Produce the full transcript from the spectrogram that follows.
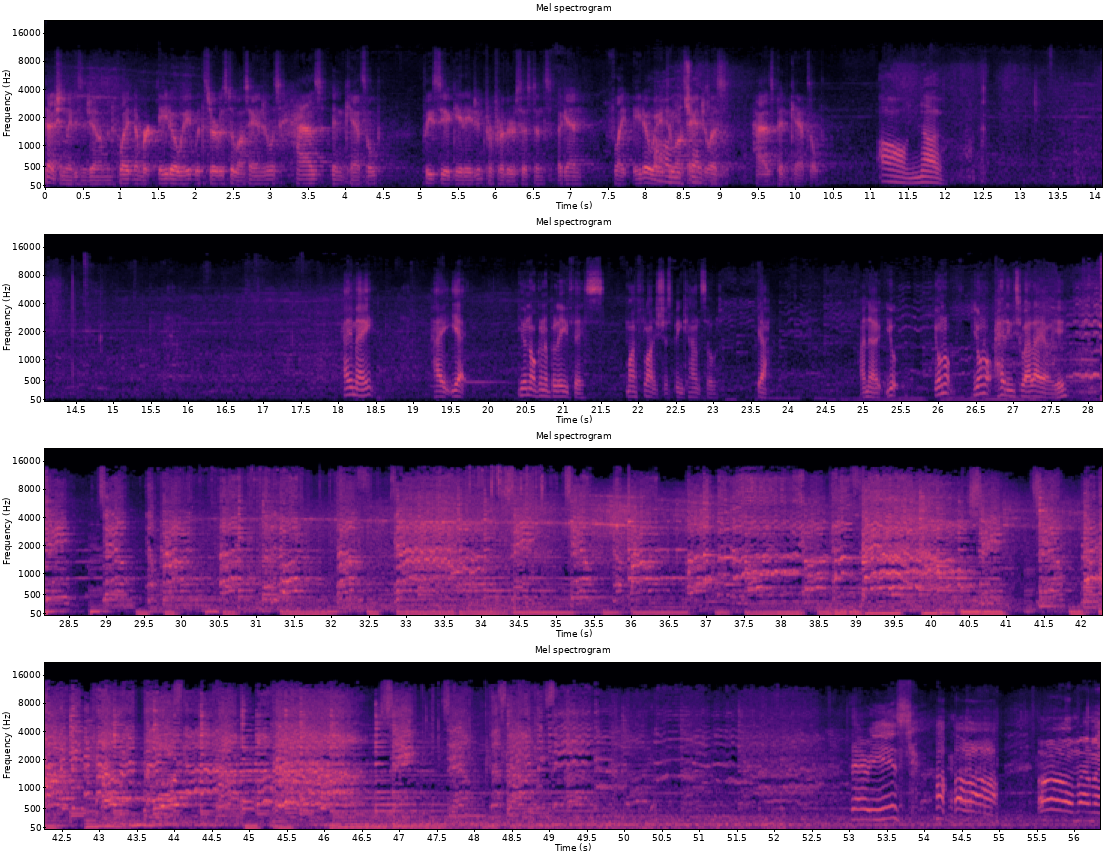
Attention, ladies and gentlemen. Flight number 808 with service to Los Angeles has been canceled. Please see a gate agent for further assistance. Again, flight 808 Oh, to you're Los joking. Angeles has been canceled. Oh, no. Hey, mate. Hey, yeah, you're not going to believe this. My flight's just been cancelled. Yeah. I know. You're, you're, not, you're not heading to LA, are you?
